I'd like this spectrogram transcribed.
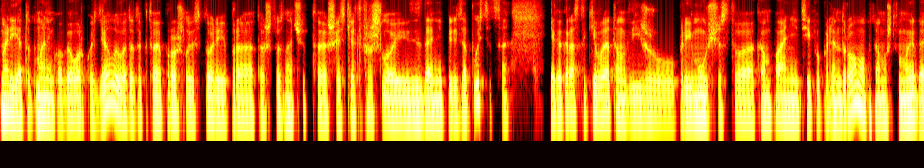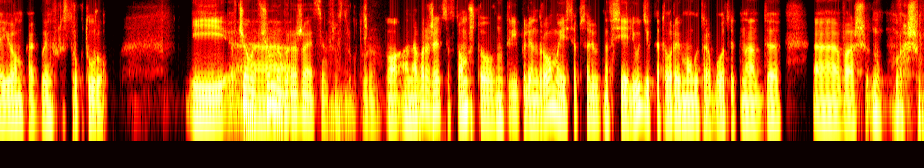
Смотри, я тут маленькую оговорку сделаю. Вот это к твоей прошлой истории про то, что, значит, 6 лет прошло и издание перезапустится. Я как раз-таки в этом вижу преимущество компании типа Полиндрома, потому что мы даем как бы инфраструктуру и, в чем, в чем она а, выражается, инфраструктура? Она выражается в том, что внутри полиндрома есть абсолютно все люди, которые могут работать над э, вашим, ну, вашим,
